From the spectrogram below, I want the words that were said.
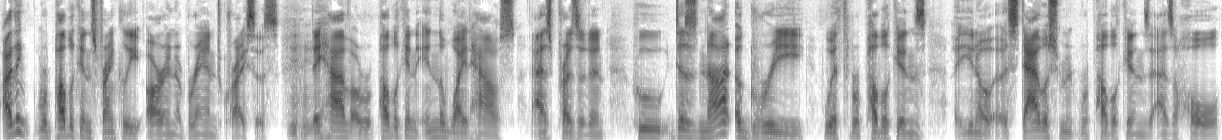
I think Republicans, frankly, are in a brand crisis. Mm-hmm. They have a Republican in the White House as president who does not agree with Republicans, you know, establishment Republicans as a whole.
